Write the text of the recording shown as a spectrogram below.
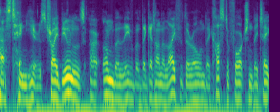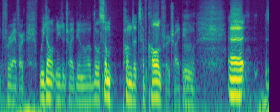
last 10 years, tribunals are unbelievable. They get on a life of their own, they cost a fortune, they take forever. We don't need a tribunal, although some pundits have called for a tribunal. Mm. Uh,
